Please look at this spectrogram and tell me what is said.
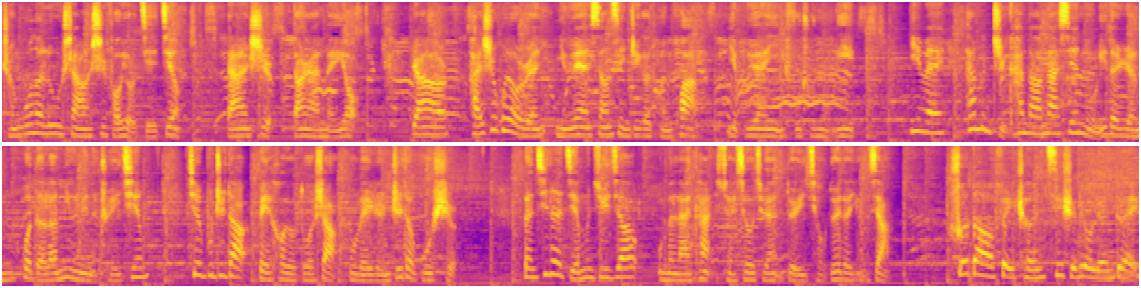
成功的路上是否有捷径？答案是当然没有。然而，还是会有人宁愿相信这个童话，也不愿意付出努力，因为他们只看到那些努力的人获得了命运的垂青，却不知道背后有多少不为人知的故事。本期的节目聚焦，我们来看选秀权对于球队的影响。说到费城七十六人队，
